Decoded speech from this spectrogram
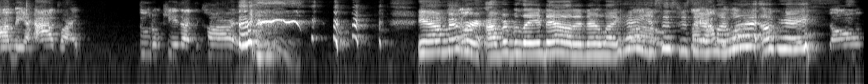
I mean, I was like threw them kids out the car. yeah, I remember. I remember laying down, and they're like, "Hey, your sister's like, here." I'm like, "What? Like, okay." Don't,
